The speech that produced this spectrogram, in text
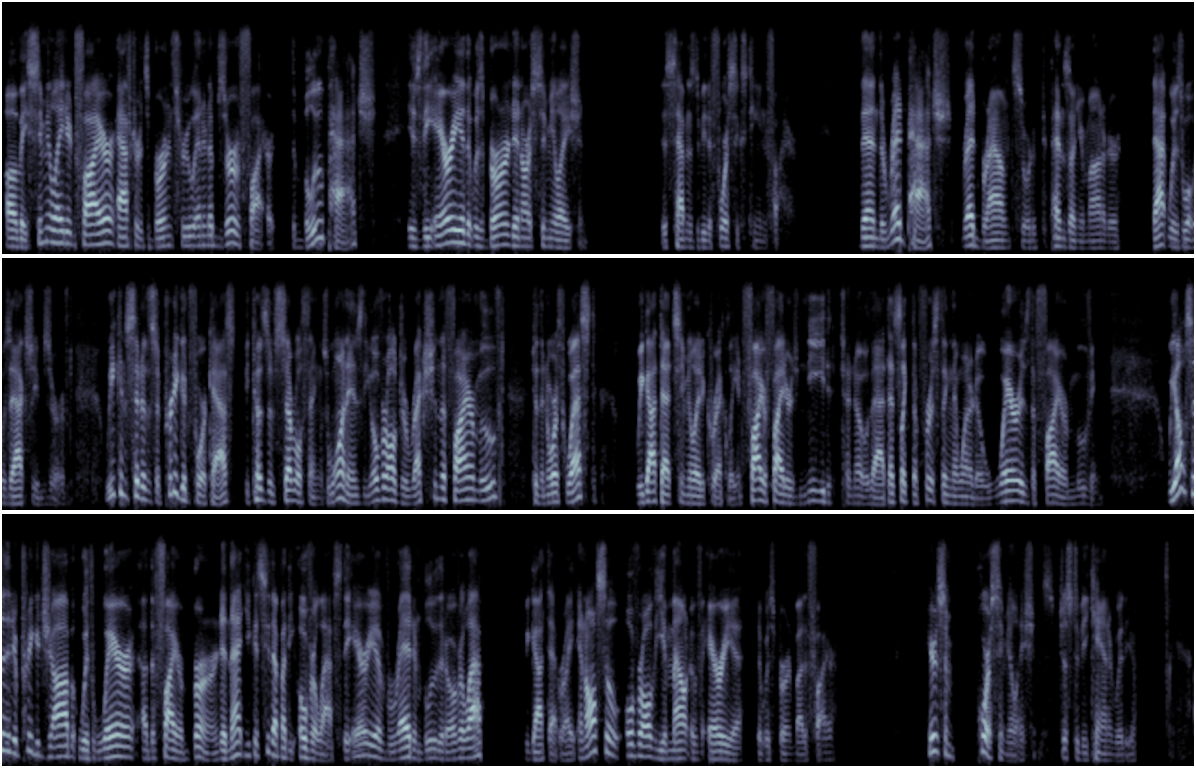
of a simulated fire after it's burned through and an observed fire. The blue patch is the area that was burned in our simulation. This happens to be the 416 fire. Then the red patch, red brown sort of depends on your monitor. That was what was actually observed. We consider this a pretty good forecast because of several things. One is the overall direction the fire moved to the northwest. We got that simulated correctly. And firefighters need to know that. That's like the first thing they want to know. Where is the fire moving? We also did a pretty good job with where uh, the fire burned. And that you can see that by the overlaps. The area of red and blue that overlap, we got that right. And also overall the amount of area that was burned by the fire. Here's some poor simulations, just to be candid with you.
